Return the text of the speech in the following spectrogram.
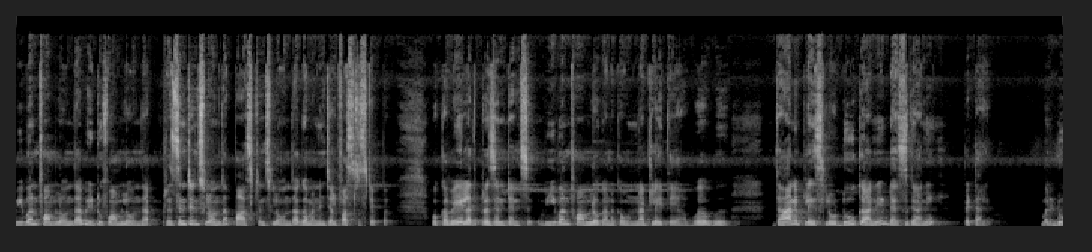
వి వన్ ఫామ్లో ఉందా వి టూ ఫామ్లో ఉందా? ప్రజెంట్ టెన్స్లో ఉందా పాస్ట్ టెన్స్లో ఉందా గమనించాలి. ఫస్ట్ స్టెప్ ఒకవేళ అది ప్రజెంట్ టెన్స్ వి వన్ ఫామ్లో కనుక ఉన్నట్లయితే ఆ వర్బ్ దాని ప్లేస్లో డూ కానీ డస్ కానీ పెట్టాలి. మరి డూ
